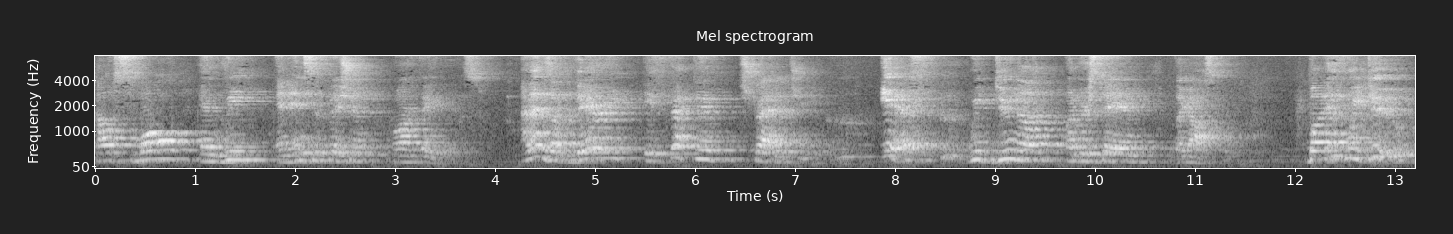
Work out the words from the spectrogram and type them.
how small and weak and insufficient our faith is. And that is a very effective strategy if we do not understand the gospel. But if we do,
